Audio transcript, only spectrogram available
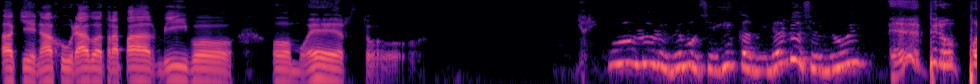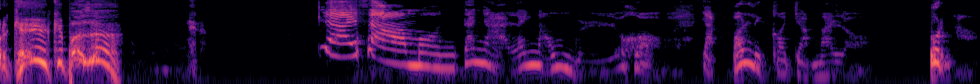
a quien ha jurado atrapar vivo o muerto. No, no debemos seguir caminando, señor. Eh, ¿Pero por qué? ¿Qué pasa? Ya esa montaña reina un brujo diabólico, llámalo. Purna.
